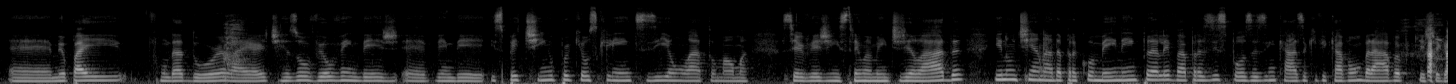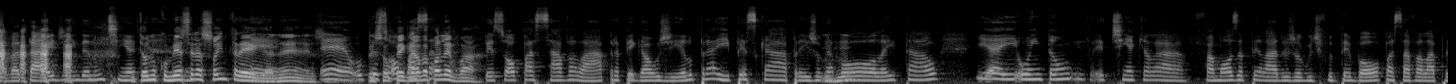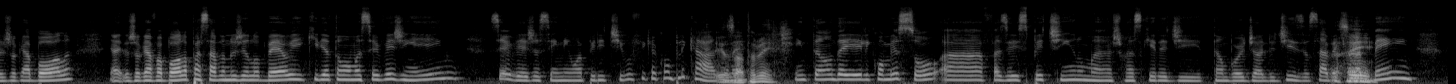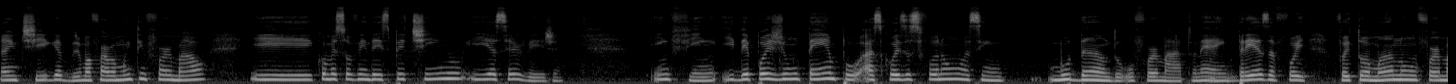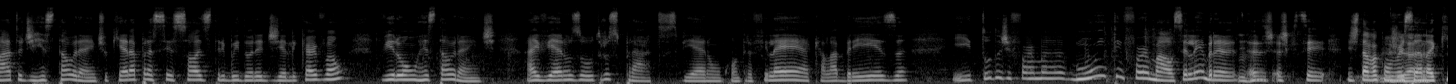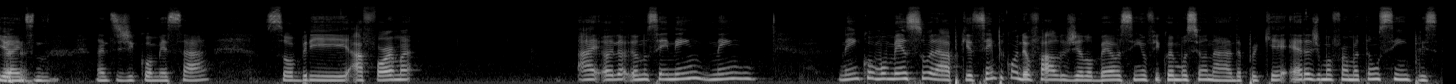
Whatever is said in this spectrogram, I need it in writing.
É, meu pai, fundador, Laerte, resolveu vender, é, vender espetinho porque os clientes iam lá tomar uma cervejinha extremamente gelada e não tinha nada para comer nem para levar para as esposas em casa que ficavam bravas porque chegava tarde e ainda não tinha Então no começo era só entrega, É. né? É, o pessoal pessoal pegava para o levar. pessoal passava lá para pegar o gelo para ir pescar, para ir jogar Uhum. bola e tal. E aí, ou então eh, tinha aquela famosa pelada, o jogo de futebol, passava lá para jogar bola, eh, jogava bola, passava no gelobel e queria tomar uma cervejinha. E aí, cerveja sem nenhum aperitivo fica complicado, né? Exatamente. Então, daí ele começou a fazer o espetinho numa churrasqueira de tambor de óleo diesel, sabe? Aquela Sim. bem antiga, de uma forma muito informal. E começou a vender espetinho e a cerveja. Enfim, e depois de um tempo, as coisas foram, assim, mudando o formato, né? A empresa foi, foi tomando um formato de restaurante. O que era para ser só distribuidora de gelo e carvão, virou um restaurante. Aí vieram os outros pratos. Vieram o contrafilé, a calabresa, e tudo de forma muito informal. Você lembra? Acho acho que você, a gente estava conversando Já. aqui antes, antes de começar sobre a forma. Ai, olha, eu não sei nem, nem, nem como mensurar, porque sempre quando eu falo gelobel, assim, eu fico emocionada, porque era de uma forma tão simples.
